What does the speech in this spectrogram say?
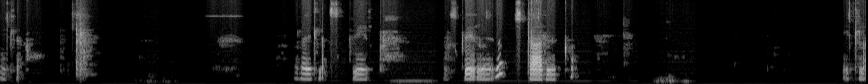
ఇట్లా అలా ఇట్లా స్క్వేర్ స్క్వేర్ వేరు స్టార్ లెక్క ఇట్లా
